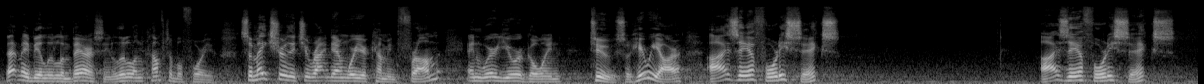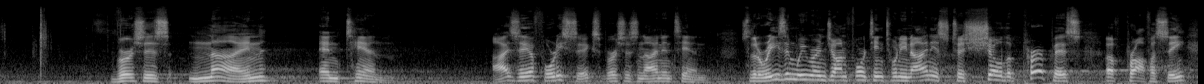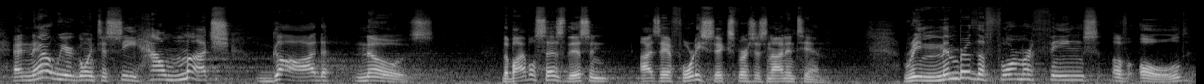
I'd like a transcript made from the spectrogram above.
That may be a little embarrassing, a little uncomfortable for you. So make sure that you write down where you're coming from and where you're going to. So here we are, Isaiah 46. Isaiah 46 verses 9 and 10. Isaiah 46, verses 9 and 10. So, the reason we were in John 14, 29 is to show the purpose of prophecy. And now we are going to see how much God knows. The Bible says this in Isaiah 46, verses 9 and 10. Remember the former things of old,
